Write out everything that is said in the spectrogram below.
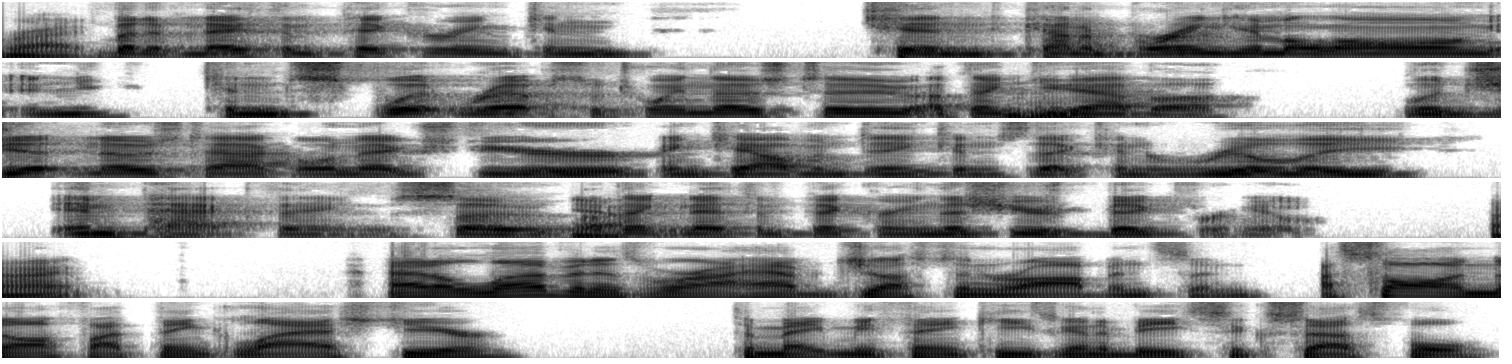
right? But if Nathan Pickering can can kind of bring him along, and you can split reps between those two, I think mm-hmm. you have a legit nose tackle next year and Calvin Dinkins that can really impact things. So yeah. I think Nathan Pickering this year's big for him. All right. At 11 is where I have Justin Robinson. I saw enough, I think, last year to make me think he's going to be successful.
